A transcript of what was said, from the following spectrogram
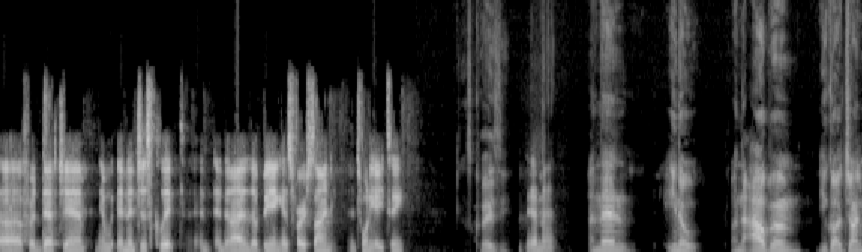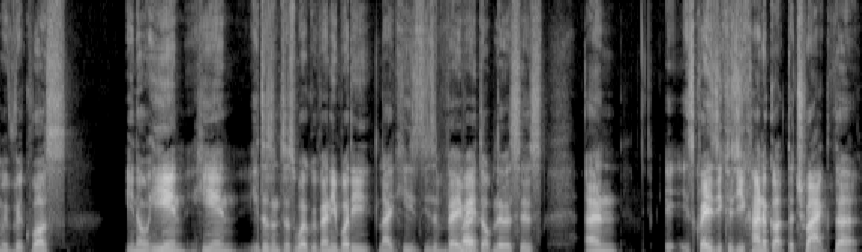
uh for Def Jam, and and it just clicked, and and then I ended up being his first signing in 2018. It's crazy. Yeah, man. And then you know, on the album, you got a joint with Rick Ross. You know, he in he in he doesn't just work with anybody. Like he's he's a very very dope lyricist, and it, it's crazy because you kind of got the track that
